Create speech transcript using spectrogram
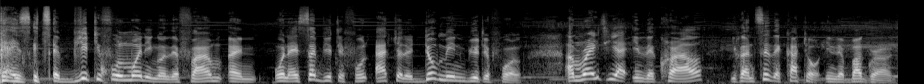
Guys, it's a beautiful morning on the farm, and when I say beautiful, I actually do mean beautiful. I'm right here in the kraal. You can see the cattle in the background.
